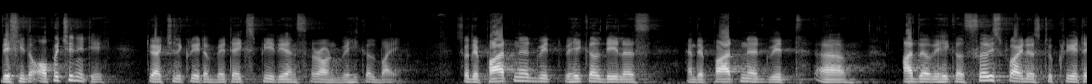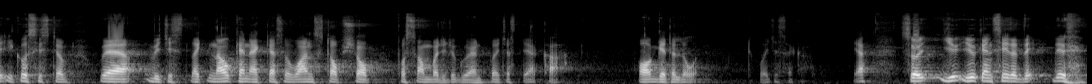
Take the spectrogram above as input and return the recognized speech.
they see the opportunity to actually create a better experience around vehicle buying. So they partnered with vehicle dealers and they partnered with uh, other vehicle service providers to create an ecosystem where, which is like now can act as a one-stop shop for somebody to go and purchase their car or get a loan to purchase a car. Yeah. So you, you can see that the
